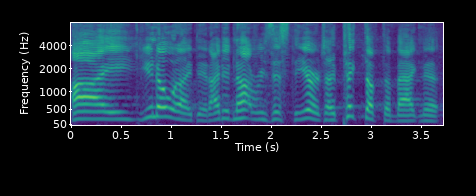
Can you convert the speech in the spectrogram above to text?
I, you know what I did. I did not resist the urge. I picked up the magnet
